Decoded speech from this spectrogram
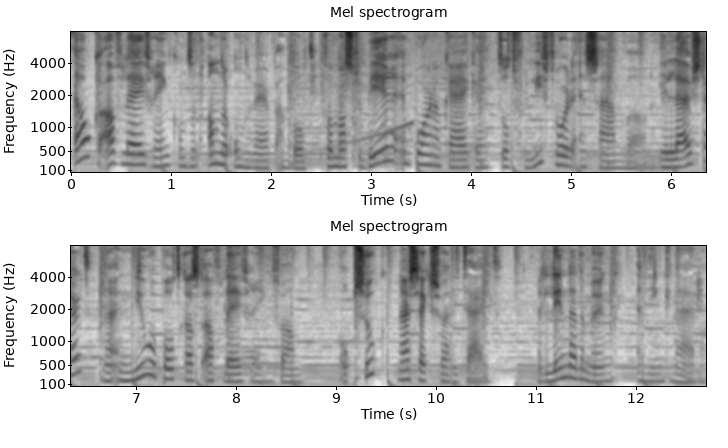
elke aflevering komt een ander onderwerp aan bod. Van masturberen en porno kijken tot verliefd worden en samenwonen. Je luistert naar een nieuwe podcastaflevering van Op zoek naar seksualiteit. Met Linda de Munk en Nienke Nijman.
